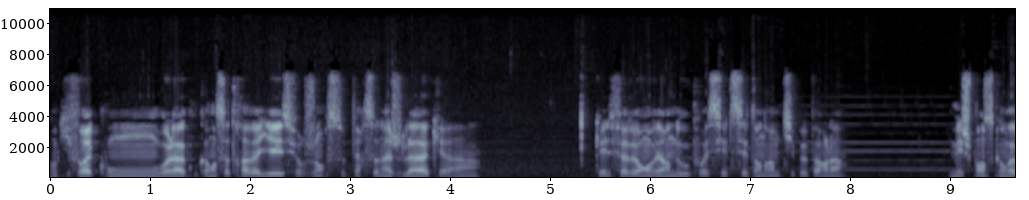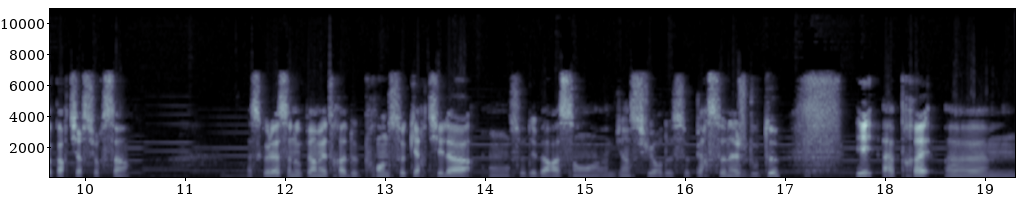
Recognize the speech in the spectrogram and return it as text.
Donc il faudrait qu'on voilà, qu'on commence à travailler sur genre ce personnage là qui a, a une faveur envers nous pour essayer de s'étendre un petit peu par là. Mais je pense qu'on va partir sur ça. Parce que là ça nous permettra de prendre ce quartier là en se débarrassant euh, bien sûr de ce personnage douteux. Et après euh,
